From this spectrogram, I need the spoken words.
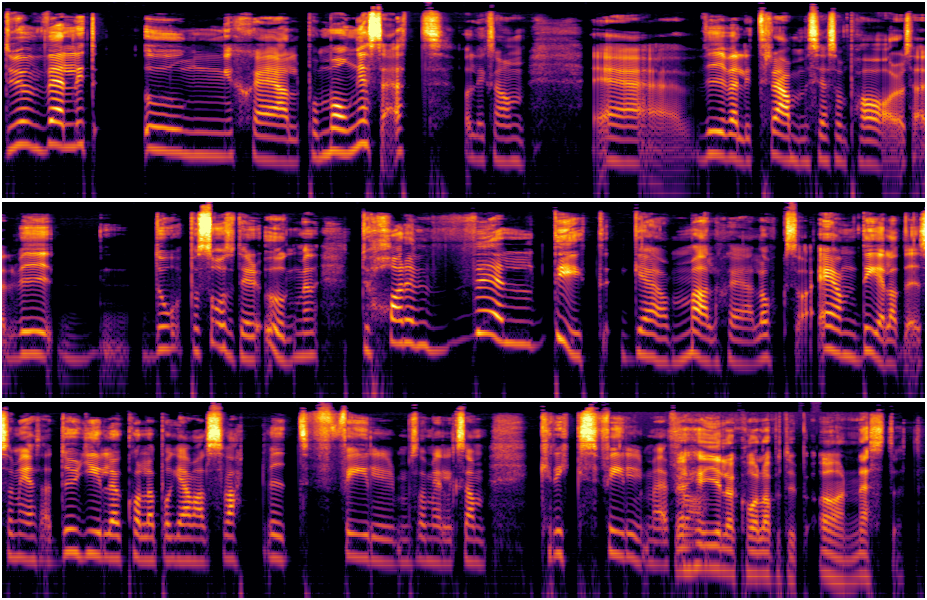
du är en väldigt ung själ på många sätt. Och liksom, eh, vi är väldigt tramsiga som par och så här. Vi, då, på så sätt är du ung, men du har en väldigt gammal själ också. En del av dig som är så att du gillar att kolla på gammal svartvit film som är liksom krigsfilmer. Från... Jag kan gilla att kolla på typ Örnnästet.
